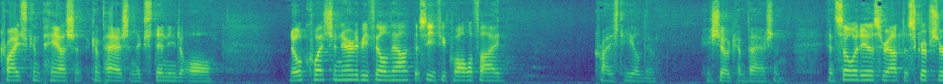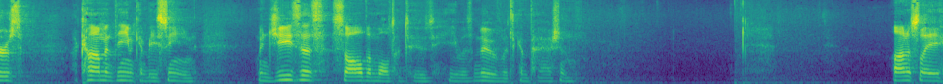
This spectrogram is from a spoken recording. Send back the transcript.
Christ's compassion, compassion extending to all. No questionnaire to be filled out to see if you qualified. Christ healed them. He showed compassion. And so it is throughout the scriptures a common theme can be seen. When Jesus saw the multitudes, he was moved with compassion. Honestly,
